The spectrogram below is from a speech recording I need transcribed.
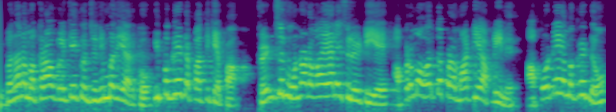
இப்பதான் நம்ம கிராவுகளுக்கே கொஞ்சம் நிம்மதியா இருக்கும். இப்ப கிரேட்ட பார்த்து கேட்பா. ஃப்ரெண்ட்ஸ் உன்னோட வாயாலே சொல்லிட்டியே அப்புறமா வருத்தப்பட மாட்டியா? அப்படின்னு. அப்போனே நம்ம கிரேட்டும்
